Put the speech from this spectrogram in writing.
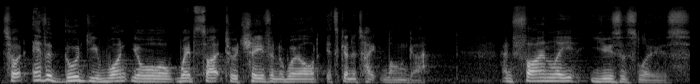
So, whatever good you want your website to achieve in the world, it's going to take longer. And finally, users lose.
